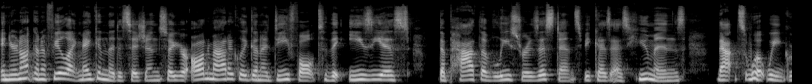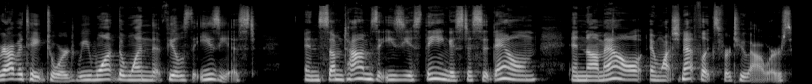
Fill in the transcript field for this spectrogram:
and you're not going to feel like making the decision. So you're automatically going to default to the easiest, the path of least resistance, because as humans, that's what we gravitate toward. We want the one that feels the easiest. And sometimes the easiest thing is to sit down and numb out and watch Netflix for two hours,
